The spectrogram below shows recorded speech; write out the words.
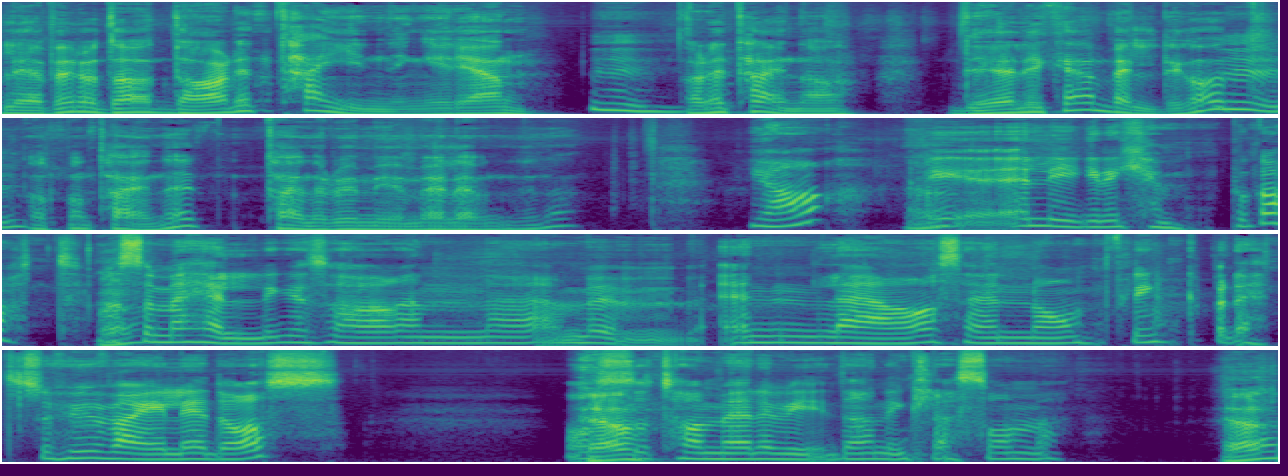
elever. Og da, da er det tegninger igjen. Da er det tegna. Det liker jeg veldig godt. At man tegner. Tegner du mye med elevene dine? Ja, Jeg, jeg liker det kjempegodt. Og så er vi heldige som har en, eh, en lærer som er enormt flink på dette, så hun veileder oss. Og Ja. så tar vi det videre inn i klasserommet. Ja.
